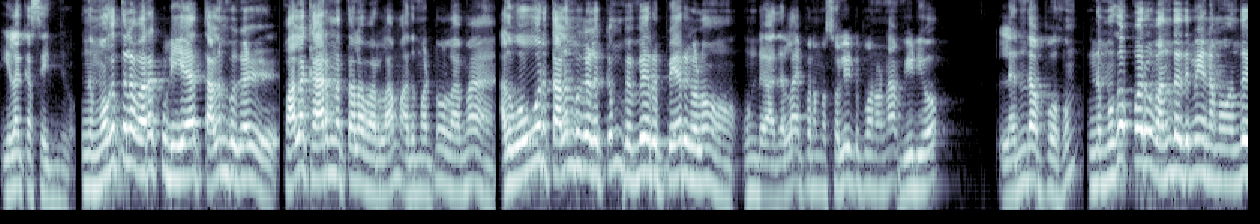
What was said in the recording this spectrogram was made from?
இழக்க செஞ்சிடும். இந்த முகத்துல வரக்கூடிய தழும்புகள் பல காரணத்தால வரலாம். அது மட்டும் இல்லாம அது ஒவ்வொரு தழும்புகளுக்கும் வெவ்வேறு பேர்களும் உண்டு. அதெல்லாம் இப்ப நம்ம சொல்லிட்டு போனோம்னா வீடியோ லெந்தா போகும். இந்த முகப்பரு வந்ததுமே நம்ம வந்து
